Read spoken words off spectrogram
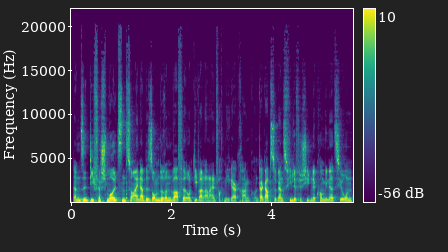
dann sind die verschmolzen zu einer besonderen Waffe und die war dann einfach mega krank. Und da gab es so ganz viele verschiedene Kombinationen,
